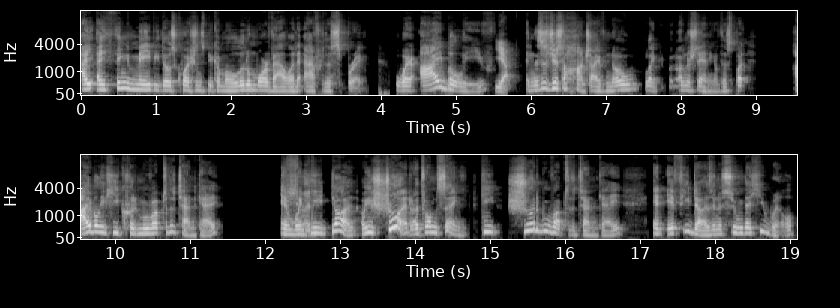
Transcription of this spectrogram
I, I think maybe those questions become a little more valid after the spring, where I believe, yeah, and this is just a hunch. I have no like understanding of this, but I believe he could move up to the 10K. And he when he does, oh, he should. That's what I'm saying. He should move up to the 10K. And if he does, and assuming that he will,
